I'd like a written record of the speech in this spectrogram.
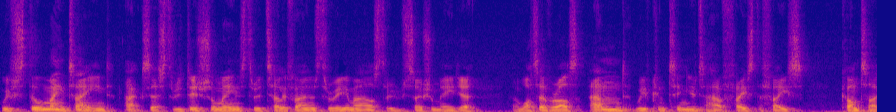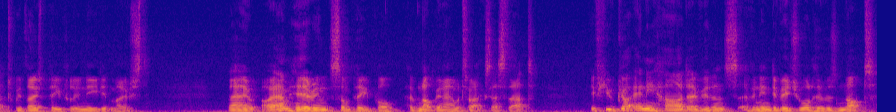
we've still maintained access through digital means, through telephones, through emails, through social media, and whatever else, and we've continued to have face to face contact with those people who need it most. Now, I am hearing that some people have not been able to access that. If you've got any hard evidence of an individual who has not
